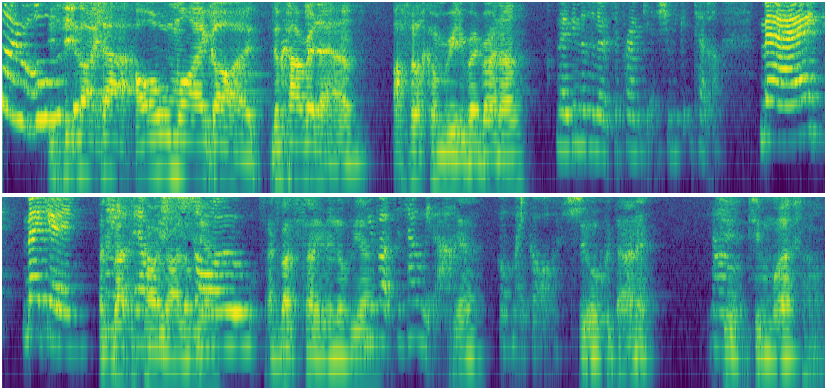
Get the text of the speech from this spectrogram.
So awful. Is it like that? Oh my god. Look how red I am. I feel like I'm really red right now. Megan doesn't know it's a prank yet. Should we tell her? Meg, Megan. I was about to tell you I love so... I was about to tell you I'm love with You're about to tell me that? Yeah. Oh my gosh. It's a bit awkward though, isn't it? It's, No, it's even worse now.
